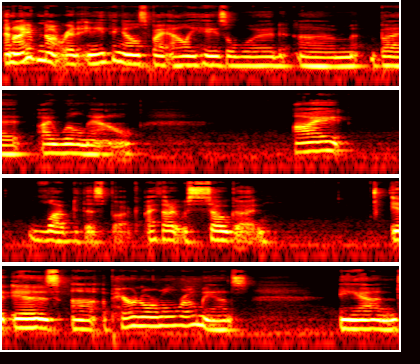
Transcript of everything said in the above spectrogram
And I have not read anything else by Ali Hazelwood, um, but I will now. I loved this book. I thought it was so good. It is uh, a paranormal romance and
